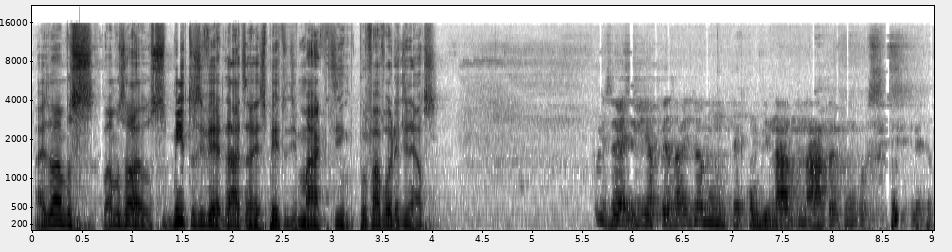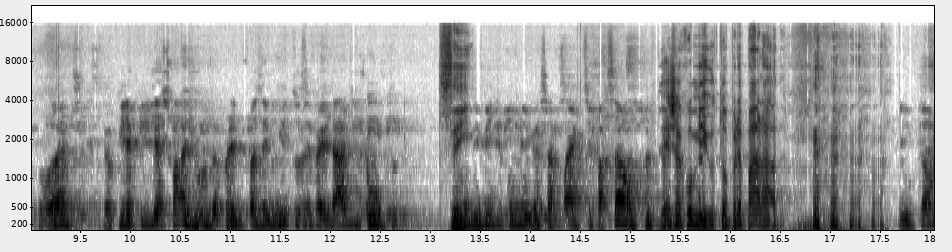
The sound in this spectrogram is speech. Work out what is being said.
Mas vamos, vamos aos mitos e verdades a respeito de marketing. Por favor, Ednelson. Pois é, e apesar de eu não ter combinado nada com você antes, eu queria pedir a sua ajuda para ele fazer mitos e verdades junto. Sim. Divide comigo essa participação? Deixa comigo, estou preparado. então,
